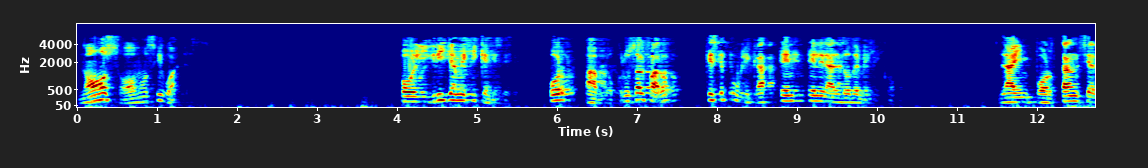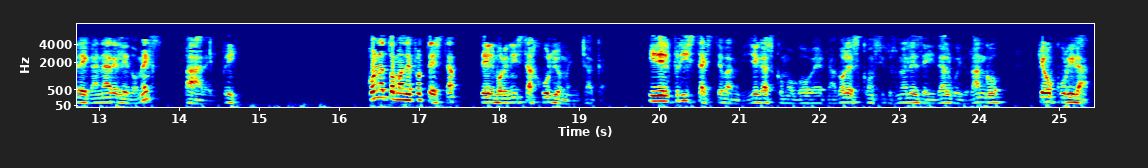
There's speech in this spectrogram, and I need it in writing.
no somos iguales. Poligrilla Mexiquense, por Pablo Cruz Alfaro, que se publica en El Heraldo de México. La importancia de ganar el Edomex para el PRI. Con la toma de protesta del morenista Julio Menchaca y del prista Esteban Villegas como gobernadores constitucionales de Hidalgo y Durango, que ocurrirá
